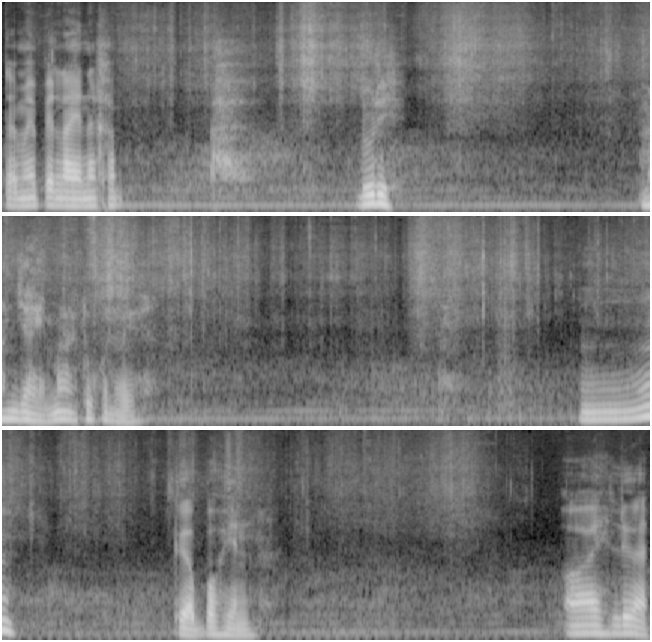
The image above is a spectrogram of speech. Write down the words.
แต่ไม่เป็นไรนะครับ ดูดิ มันใหญ่มากทุกคนเลยอืมเกือบบ่เห็น อ้อยเลือด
